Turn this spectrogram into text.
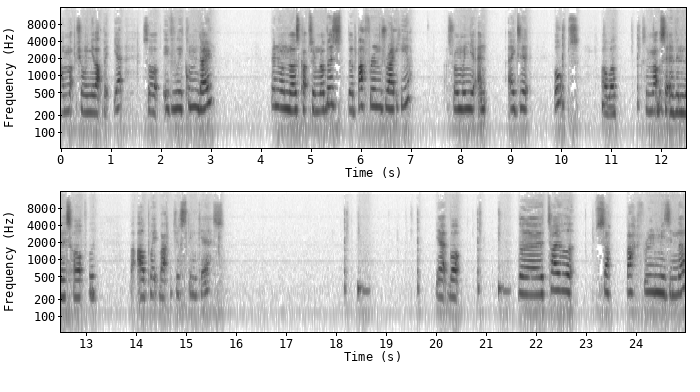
I'm not showing you that bit yet. So if we come down, if anyone knows Cops and Robbers, the bathroom's right here. That's from when you enter exit. Oops. Oh well, because I'm not saving this hopefully. But I'll put it back just in case. Yeah, but the toilet bathroom is in there.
